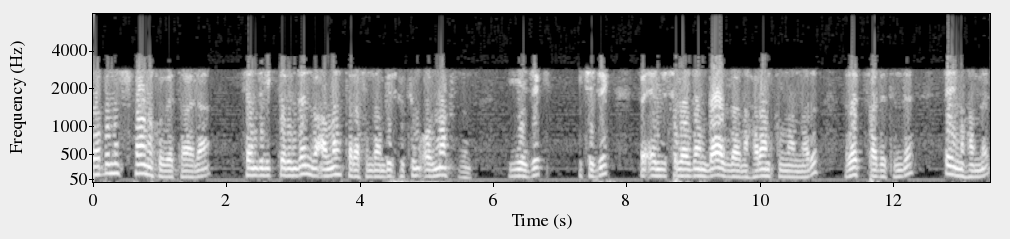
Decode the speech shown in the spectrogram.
Rabbimiz Subhanahu ve Teala kendiliklerinden ve Allah tarafından bir hüküm olmaksızın yiyecek, içecek ve elbiselerden bazılarına haram kılınanları red sadetinde ey Muhammed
